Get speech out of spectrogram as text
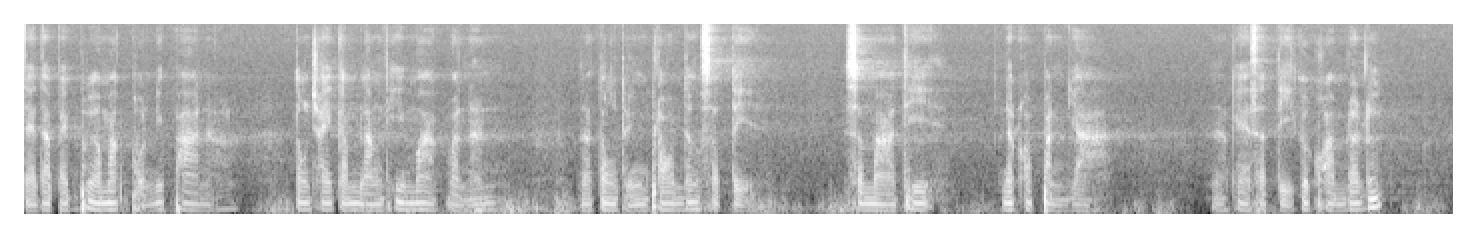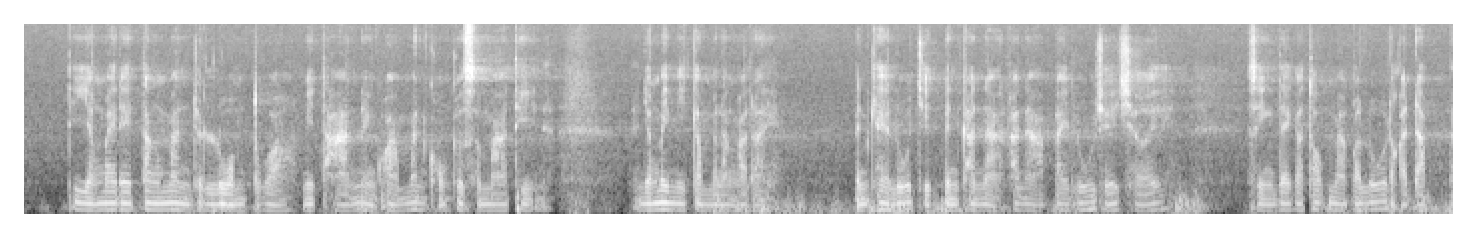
แต่ถ้าไปเพื่อมรรคผลนิพพานต้องใช้กำลังที่มากกว่านั้นนะต้องถึงพร้อมทั้งสติ สมาธิและก็ปัญญานะแค่สติคือความระลึก ที่ยังไม่ได้ตั้งมั่นจนรวมตัว มีฐานแห่งความมั่นคงคือสมาธิเนี่ยยังไม่มีกำลังอะไร เป็นแค่รู้จิตเป็นขณะขณะไปรู้เฉยๆ สิ่งใดกระทบมาก็รู้แล้วก็ดับไป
